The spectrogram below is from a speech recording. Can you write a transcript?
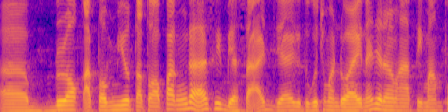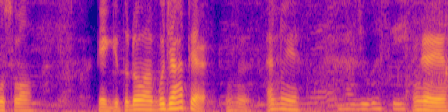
eh, block atau mute atau apa, enggak sih biasa aja gitu. Gue cuma doain aja dalam hati mampus loh, kayak gitu doang. Gue jahat ya, anu ya, Enggak juga sih. Enggak ya.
